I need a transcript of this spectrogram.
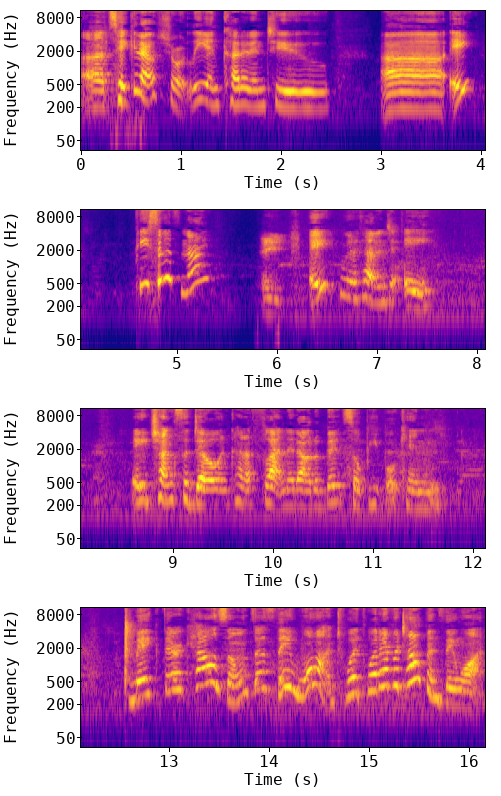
uh, take it out shortly and cut it into uh, eight pieces, nine, Eight. eight. We're gonna cut it into eight, eight chunks of dough and kind of flatten it out a bit so people can make their calzones as they want with whatever toppings they want.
